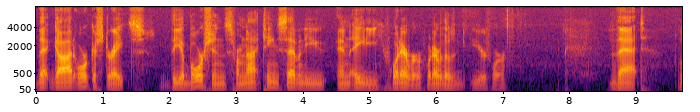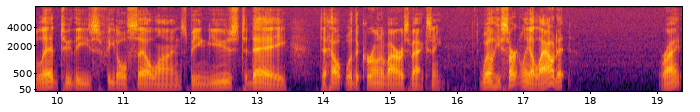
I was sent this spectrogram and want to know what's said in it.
that God orchestrates the abortions from 1970 and 80, whatever, whatever those years were, that led to these fetal cell lines being used today to help with the coronavirus vaccine? Well, he certainly allowed it, right?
